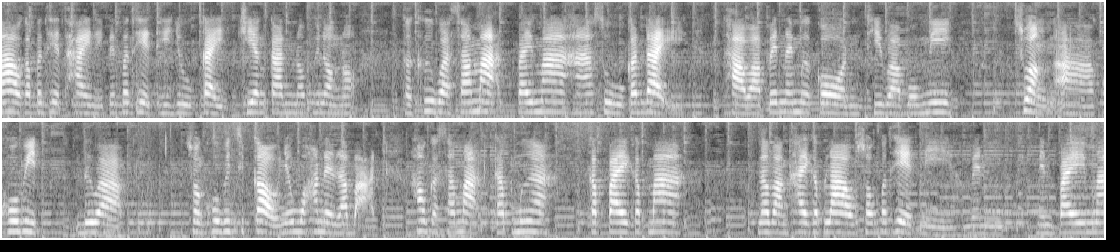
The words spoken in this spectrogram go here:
ลาวกับประเทศไทยนี่เป็นประเทศที่อยู่ใกล้เคียงกันเนาะพี่น้องเนาะก็คือว่าสามารถไปมาหาสู่กันได้ถ้าว่าเป็นในเมื่อก่อนที่ว่าบ่มีช่วงอ่าโควิด หรือว่าช่วงโควิด -19 ยังบ่ทันได้ระบาดเฮาก็สามารถกลับเมื่อกลับไปกลับมาระหว่างไทยกับลาวสองประเทศนี่แม่นแม่นไปมา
